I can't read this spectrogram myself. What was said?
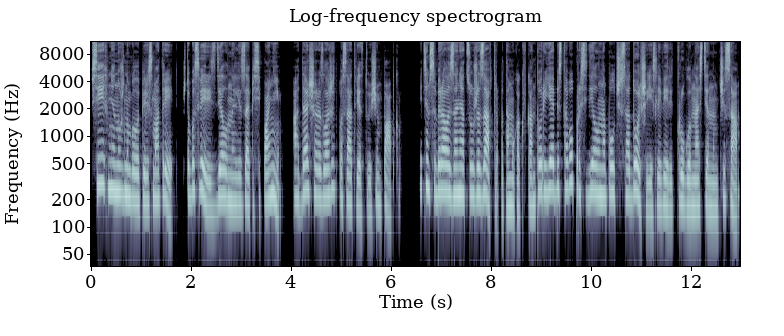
Все их мне нужно было пересмотреть, чтобы сверить, сделаны ли записи по ним, а дальше разложить по соответствующим папкам. Этим собиралась заняться уже завтра, потому как в конторе я без того просидела на полчаса дольше, если верить круглым настенным часам.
